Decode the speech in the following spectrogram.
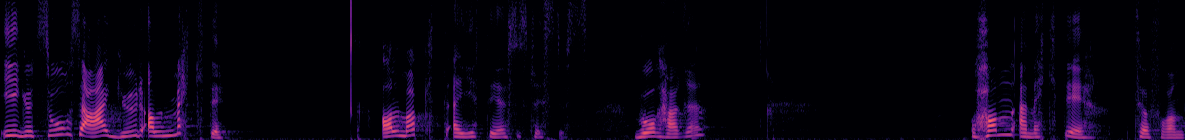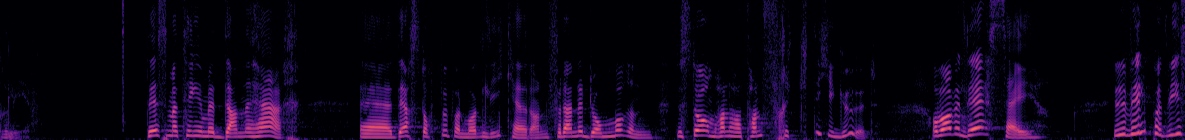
i Guds ord, så er Gud allmektig. All makt er gitt til Jesus Kristus, vår Herre. Og han er mektig til å forandre liv. Det som er tingen med denne her, eh, der stopper på en måte likhetene. For denne dommeren det står om han at han frykter ikke Gud. Og hva vil det si? Det vil på et vis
